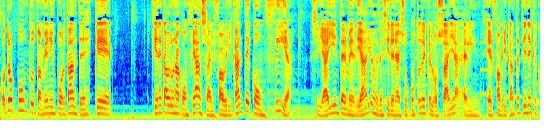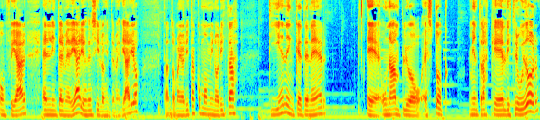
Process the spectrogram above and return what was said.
Otro punto también importante es que tiene que haber una confianza. El fabricante confía. Si hay intermediarios, es decir, en el supuesto de que los haya, el, el fabricante tiene que confiar en el intermediario. Es decir, los intermediarios, tanto mayoristas como minoristas, tienen que tener eh, un amplio stock. Mientras que el distribuidor,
